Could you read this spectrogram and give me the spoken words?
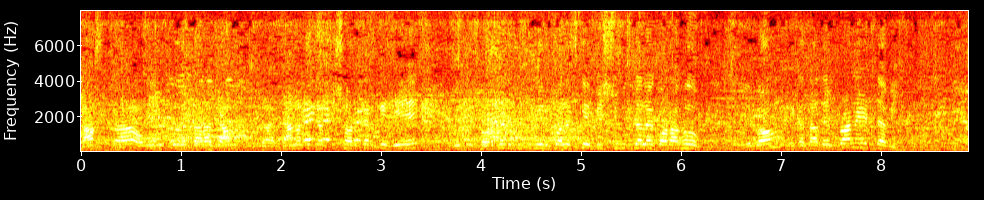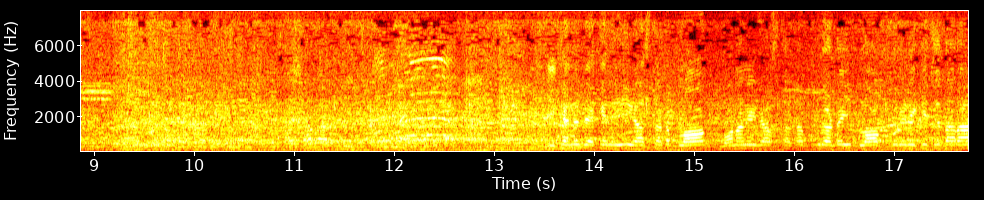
রাস্তা অবরোধ করে তারা জান- জানাতে চাচ্ছে সরকারকে যে যদি সরকারি পৃথিবীর কলেজকে বিশ্ববিদ্যালয় করা হোক এবং এটা তাদের প্রাণের দাবি। এখানে দেখেন এই রাস্তাটা ব্লক, বনানীর রাস্তাটা পুরাটাই ব্লক করে রেখেছে তারা।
